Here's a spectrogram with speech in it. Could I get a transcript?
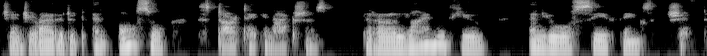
change your attitude and also start taking actions that are aligned with you, and you will see things shift.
